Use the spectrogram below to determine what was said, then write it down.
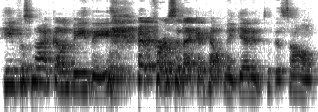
he was not going to be the person that could help me get into this home.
